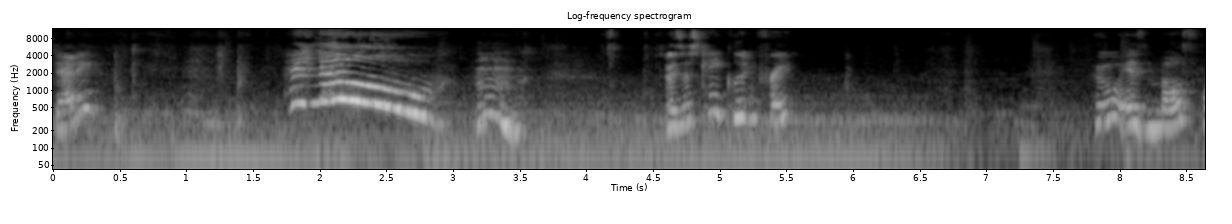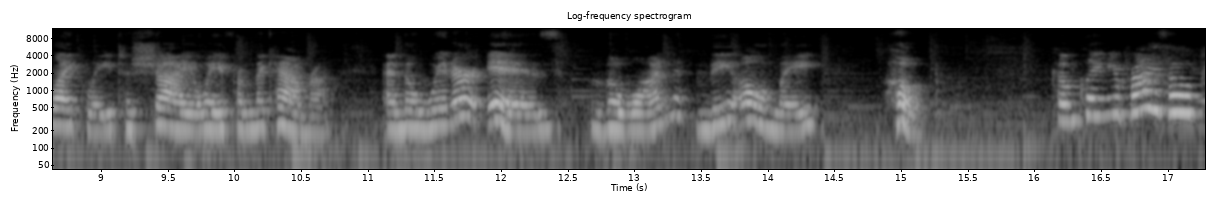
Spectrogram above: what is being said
Jenny. Hello! Mm. Is this cake gluten free? Who is most likely to shy away from the camera? And the winner is the one, the only, Hope. Come claim your prize, Hope.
